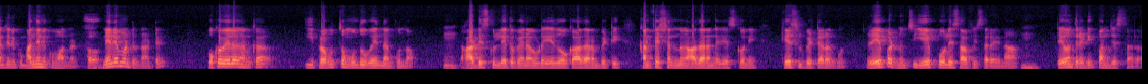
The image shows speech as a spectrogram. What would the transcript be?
అంజనీ కుమార్. అంజనీ కుమార్ అన్నాడు నేనేమంటున్నా అంటే ఒకవేళ కనుక ఈ ప్రభుత్వం ముందుకు పోయింది అనుకుందాం. హార్డ్ డిస్కులు లేకపోయినా కూడా ఏదో ఒక ఆధారం పెట్టి కన్ఫెషన్ ఆధారంగా చేసుకొని కేసులు పెట్టారు అనుకోండి రేపటి నుంచి ఏ పోలీస్ ఆఫీసర్ అయినా. రేవంత్ రెడ్డికి పనిచేస్తారా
